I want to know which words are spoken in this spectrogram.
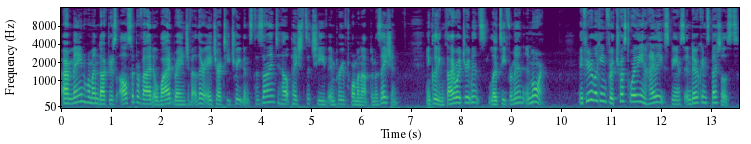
Our Maine hormone doctors also provide a wide range of other HRT treatments designed to help patients achieve improved hormone optimization, including thyroid treatments, low T for men, and more. If you're looking for trustworthy and highly experienced endocrine specialists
